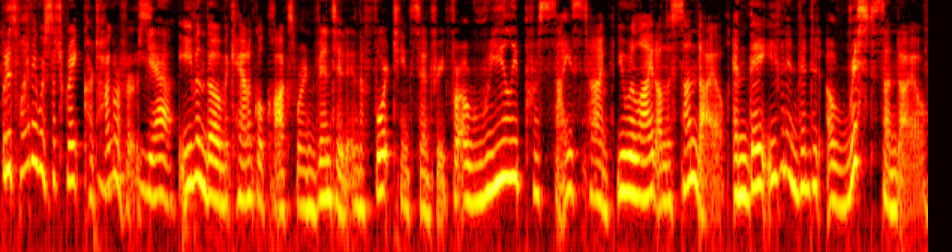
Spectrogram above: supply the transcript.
But it's why they were such great cartographers. Yeah. Even though mechanical clocks were invented in the 14th century for a really precise time, you relied on the sundial. And they even invented a wrist sundial.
